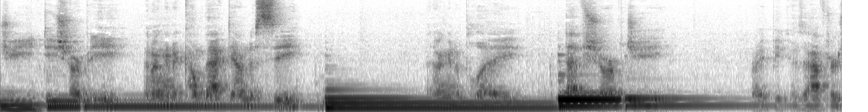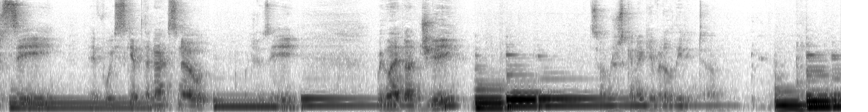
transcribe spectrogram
G, D sharp, E. Then I'm going to come back down to C. And I'm going to play F sharp, G. Right? Because after C, if we skip the next note, which is E, we land on G. So I'm just going to give it a leading tone.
